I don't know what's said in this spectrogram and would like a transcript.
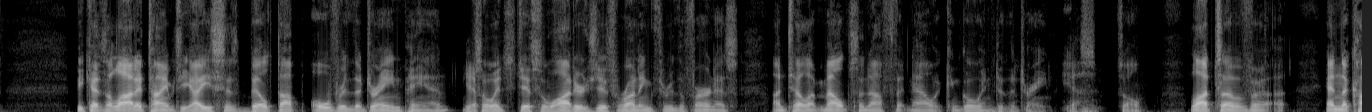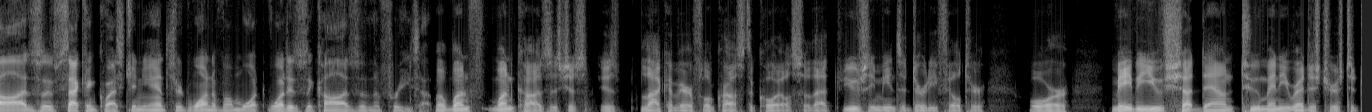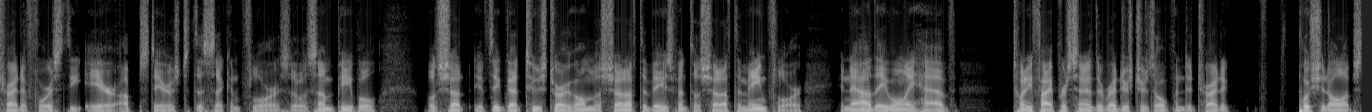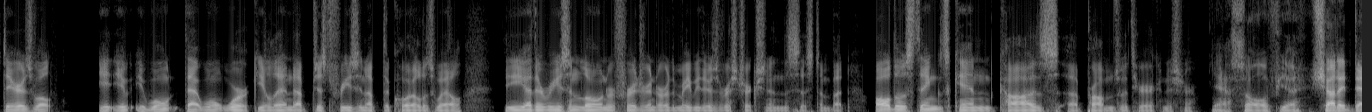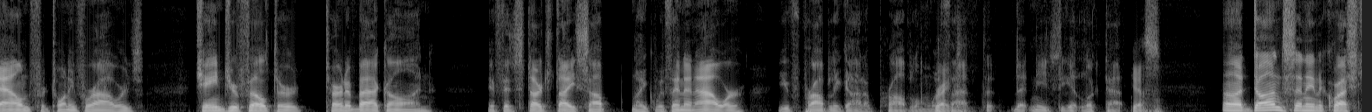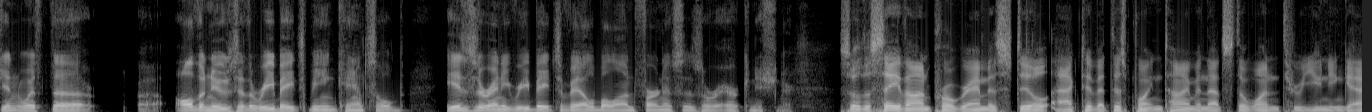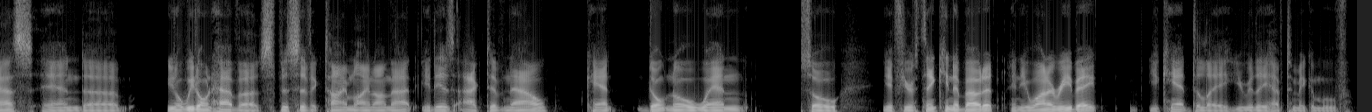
because a lot of times the ice is built up over the drain pan, Yep. so it's just the water's just running through the furnace until it melts enough that now it can go into the drain. Yes. So lots of uh, and the cause. The second question you answered one of them. What what is the cause of the freeze up? Well, one one cause is just is lack of airflow across the coil, so that usually means a dirty filter, or maybe you've shut down too many registers to try to force the air upstairs to the second floor. So some people will shut if they've got two story home, they'll shut off the basement, they'll shut off the main floor, and now they only have twenty five percent of the registers open to try to push it all upstairs. Well, it, it, it won't that won't work. You'll end up just freezing up the coil as well. The other reason, low in refrigerant, or maybe there's a restriction in the system. But all those things can cause uh, problems with your air conditioner. Yeah, so if you shut it down for 24 hours, change your filter, turn it back on, if it starts to ice up like within an hour, you've probably got a problem with Right. that, that that needs to get looked at. Yes. Uh, Don sent in a question with the uh, all the news of the rebates being canceled. Is there any rebates available on furnaces or air conditioners? So the Save On program is still active at this point in time, and that's the one through Union Gas. And uh, you know, we don't have a specific timeline on that. It is active now. Can't don't know when. So if you're thinking about it and you want a rebate, you can't delay. You really have to make a move.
